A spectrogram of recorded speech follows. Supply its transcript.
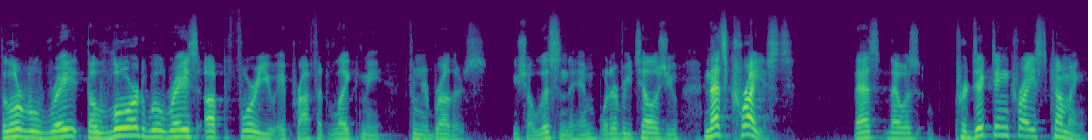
the Lord, will raise, the Lord will raise up for you a prophet like me from your brothers. You shall listen to him, whatever he tells you. And that's Christ. That's, that was predicting Christ coming.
